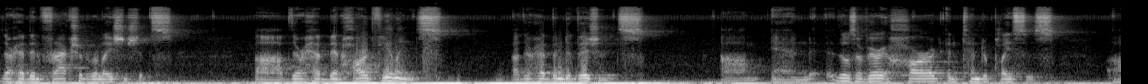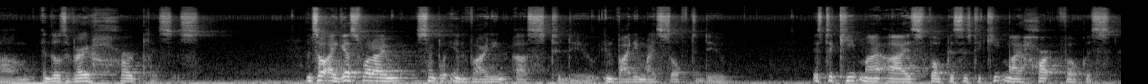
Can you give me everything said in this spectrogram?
there have been fractured relationships. Uh, there have been hard feelings. Uh, there have been divisions. Um, and those are very hard and tender places. Um, and those are very hard places. And so I guess what I'm simply inviting us to do, inviting myself to do, is to keep my eyes focused, is to keep my heart focused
